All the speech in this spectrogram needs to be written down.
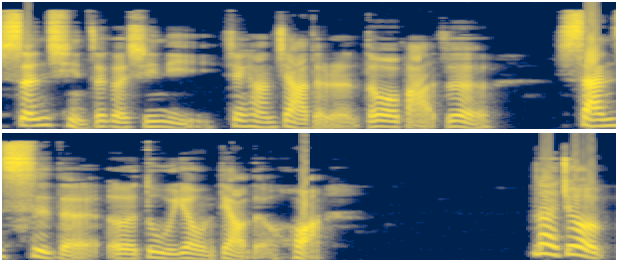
申请这个心理健康假的人都有把这三次的额度用掉的话，那就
